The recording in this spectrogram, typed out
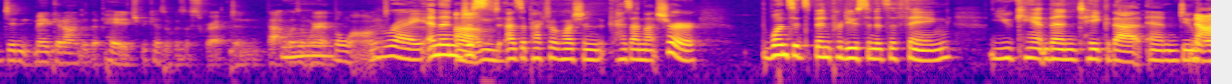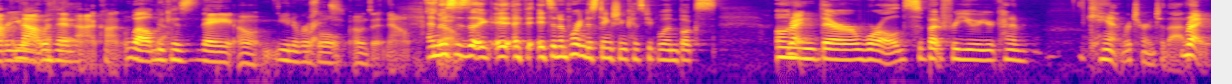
didn't make it onto the page because it was a script and that wasn't where it belonged right. And then, just Um, as a practical question, because I'm not sure, once it's been produced and it's a thing, you can't then take that and do not whatever you not want with within it. that con well because they own universal Right. owns it now And this is like it, it's an important distinction because people in books own Right. their worlds, but for you, you're kind of can't return to that. Right,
